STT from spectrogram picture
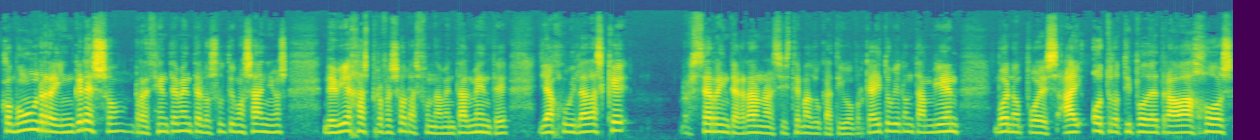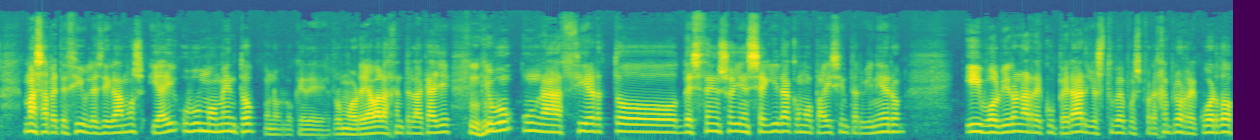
como un reingreso recientemente en los últimos años de viejas profesoras fundamentalmente, ya jubiladas, que se reintegraron al sistema educativo, porque ahí tuvieron también, bueno, pues hay otro tipo de trabajos más apetecibles, digamos, y ahí hubo un momento, bueno, lo que rumoreaba la gente en la calle, que hubo un cierto descenso y enseguida como país intervinieron y volvieron a recuperar. Yo estuve, pues, por ejemplo, recuerdo,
